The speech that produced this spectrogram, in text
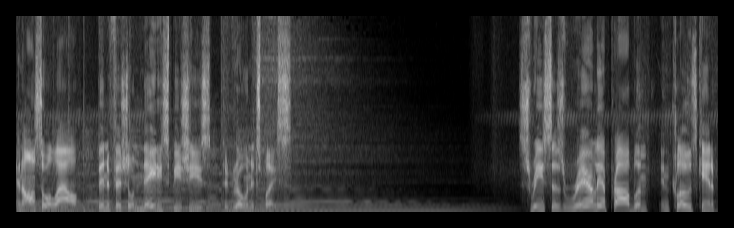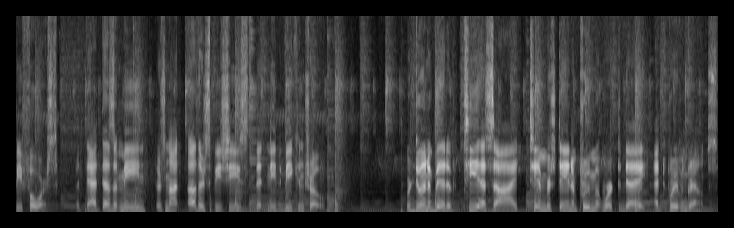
and also allow beneficial native species to grow in its place. Sericea is rarely a problem in closed canopy forests, but that doesn't mean there's not other species that need to be controlled. We're doing a bit of TSI, timber stand improvement work today at the Proving Grounds.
